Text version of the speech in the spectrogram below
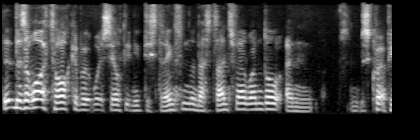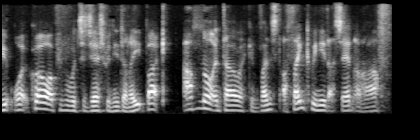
th- There's a lot of talk about what Celtic need to strengthen in this transfer window, and quite a people, quite a lot of people would suggest we need a right back. I'm not entirely convinced. I think we need a centre half.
